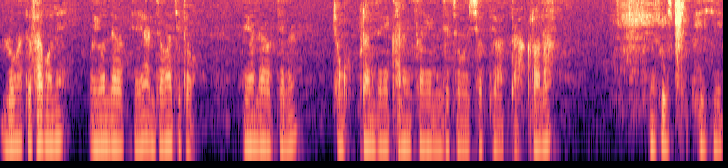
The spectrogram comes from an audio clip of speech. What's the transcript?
로마트 4번의 의원내각제의 안정화 제도 의원내각제는 전국 불안정의 가능성이 문제점으로 지적되어 왔다. 그러나 227페이지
